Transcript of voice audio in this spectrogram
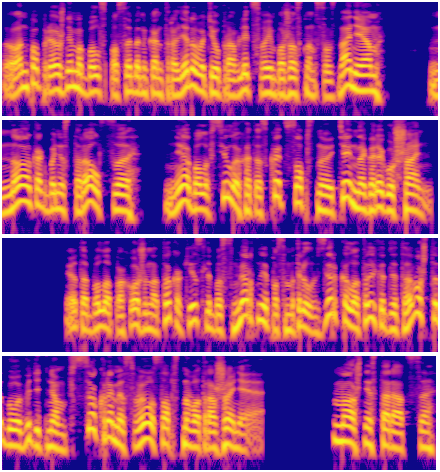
он по-прежнему был способен контролировать и управлять своим божественным сознанием, но, как бы ни старался, не был в силах отыскать собственную тень на горе Гушань. Это было похоже на то, как если бы смертный посмотрел в зеркало только для того, чтобы увидеть в нем все, кроме своего собственного отражения. Можешь не стараться.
